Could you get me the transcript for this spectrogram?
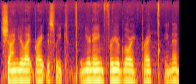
shine your light bright this week. In your name, for your glory, pray. Amen.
